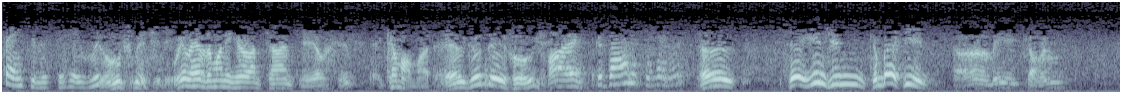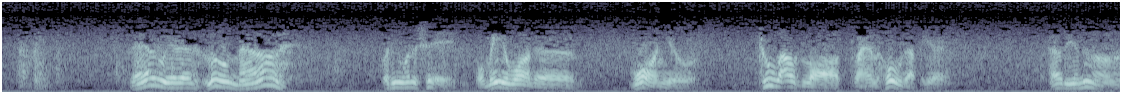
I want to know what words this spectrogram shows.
Thank you, Mr. Haywood. Don't mention it. We'll have the money here on time, Cale. Uh, come on, Martha. Well, good day, folks. Bye. Goodbye, Mr. Haywood. Uh, say, engine, come back in. Uh, me coming. Well, we're alone now. What do you want to say? Well, me want to warn you. Two outlaws plan hold up here. How do you know?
